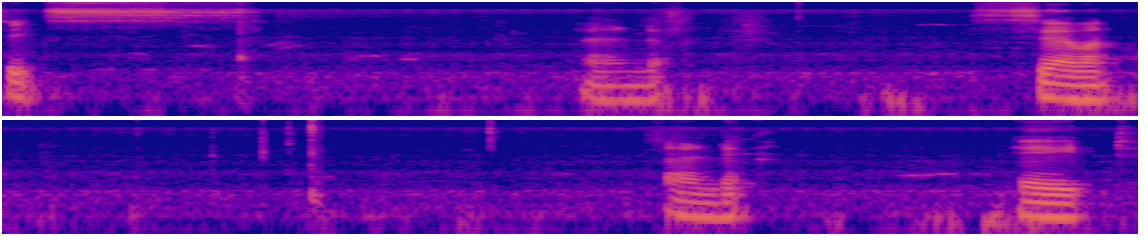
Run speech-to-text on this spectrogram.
6 and 7 and 8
